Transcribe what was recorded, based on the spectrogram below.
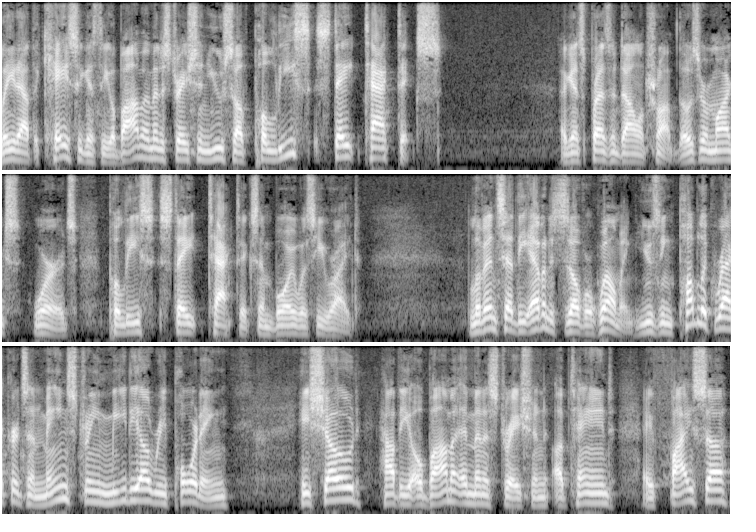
laid out the case against the Obama administration use of police state tactics against President Donald Trump. Those are Mark's words police state tactics, and boy, was he right. Levin said the evidence is overwhelming. Using public records and mainstream media reporting, he showed how the Obama administration obtained a FISA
